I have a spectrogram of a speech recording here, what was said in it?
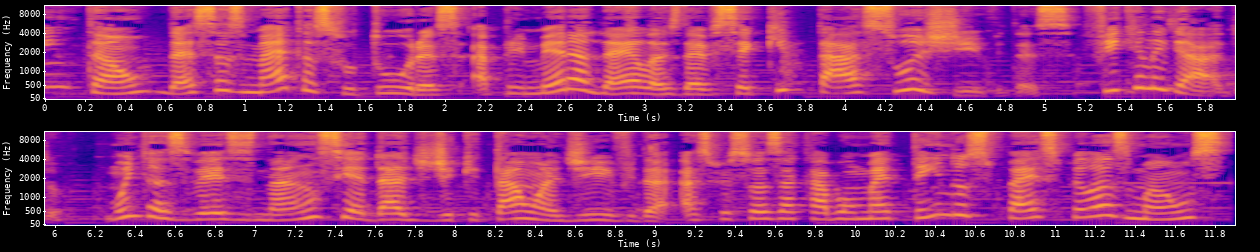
Então, dessas metas futuras, a primeira delas deve ser quitar suas dívidas. Fique ligado, muitas vezes na ansiedade de quitar uma dívida, as pessoas acabam metendo os pés pelas mãos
